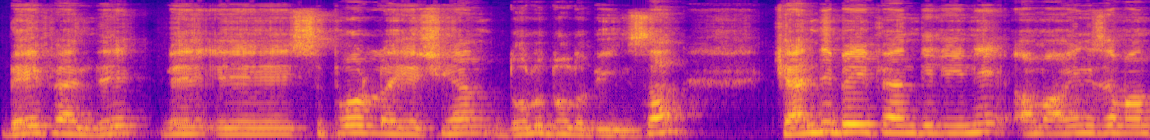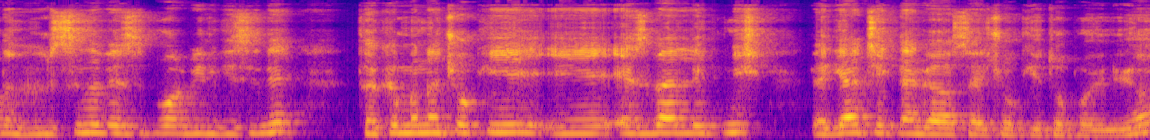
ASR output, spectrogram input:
beyefendi ve e, sporla yaşayan dolu dolu bir insan. Kendi beyefendiliğini ama aynı zamanda hırsını ve spor bilgisini takımına çok iyi e, ezberletmiş ve gerçekten Galatasaray çok iyi top oynuyor.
